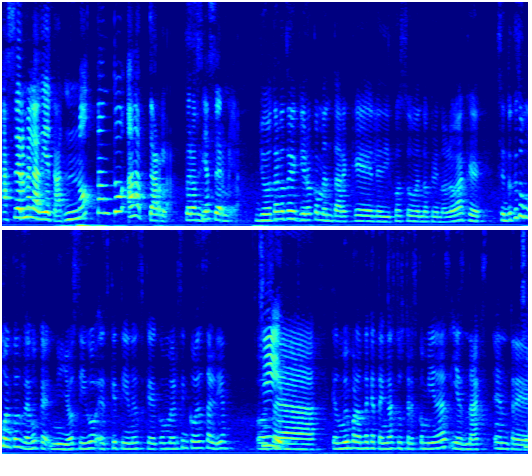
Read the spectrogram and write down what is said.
hacerme la dieta. No tanto adaptarla, pero así hacérmela. Yo otra cosa que quiero comentar que le dijo su endocrinóloga, que siento que es un buen consejo que ni yo sigo, es que tienes que comer cinco veces al día. O sea, que es muy importante que tengas tus tres comidas y snacks entre... Sí,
